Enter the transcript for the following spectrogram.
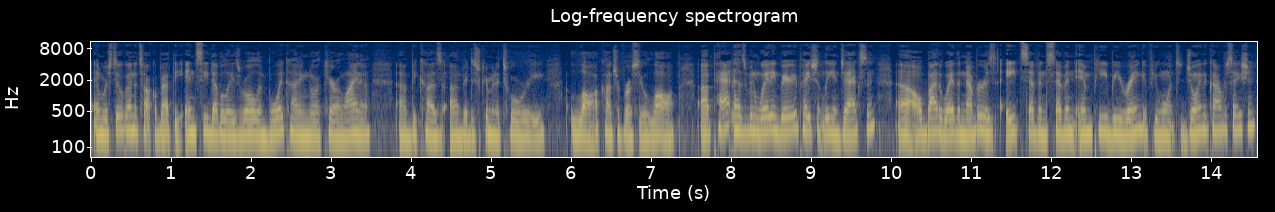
And we're still going to talk about the NCAA's role in boycotting North Carolina uh, because of a discriminatory law, controversial law. Uh, Pat has been waiting very patiently in Jackson. Uh, oh, by the way, the number is 877 MPB Ring if you want to join the conversation.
